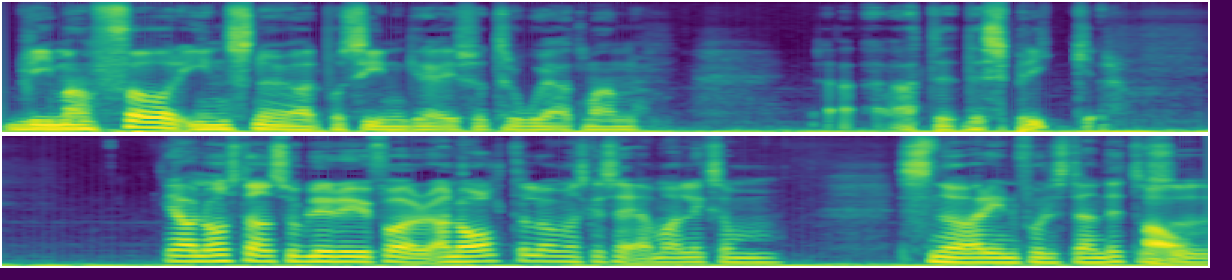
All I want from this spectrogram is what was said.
blir man för insnöad på sin grej så tror jag att man att det, det spricker. Ja, någonstans så blir det ju för analt eller vad man ska säga. Man liksom snör in fullständigt och Ja. så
